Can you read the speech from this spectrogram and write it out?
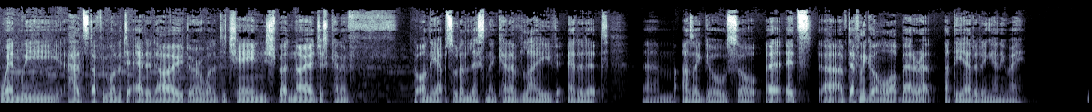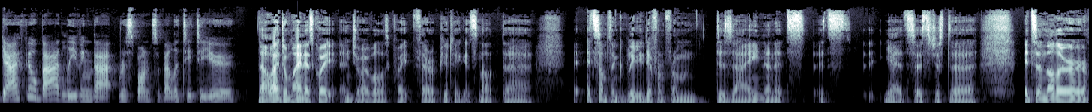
when we had stuff we wanted to edit out or wanted to change, but now I just kind of put on the episode and listen and kind of live edit it um, as I go. So uh, it's uh, I've definitely gotten a lot better at at the editing anyway. Yeah, I feel bad leaving that responsibility to you. No, I don't mind. It's quite enjoyable. It's quite therapeutic. It's not. Uh, it's something completely different from design, and it's it's yeah. It's it's just a. It's another.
